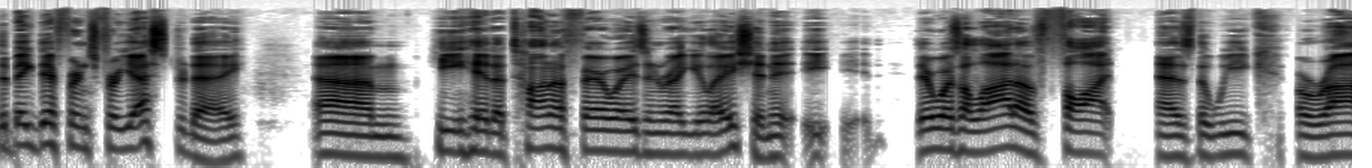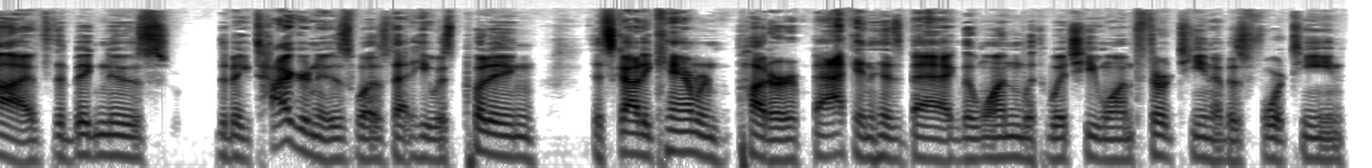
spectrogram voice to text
the big difference for yesterday. Um, he hit a ton of fairways in regulation. It, it, it, there was a lot of thought as the week arrived. The big news, the big Tiger news, was that he was putting the Scotty Cameron putter back in his bag, the one with which he won 13 of his 14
